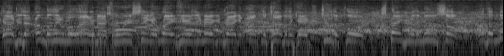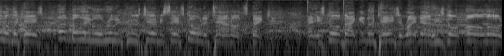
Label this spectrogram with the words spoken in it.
could do that unbelievable ladder match, but we're seeing it right here. The American Dragon off the top of the cage to the floor. Spanky with a moonsault off the middle of the cage. Unbelievable. Ruben Cruz, Jeromy Sage going to town on Spanky. And he's going back into the cage, and right now he's going all alone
